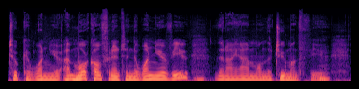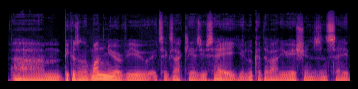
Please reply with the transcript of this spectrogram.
took a one year, I'm more confident in the one year view mm. than I am on the two month view. Mm. Um, because on the one year view, it's exactly as you say, you look at the valuations and say,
